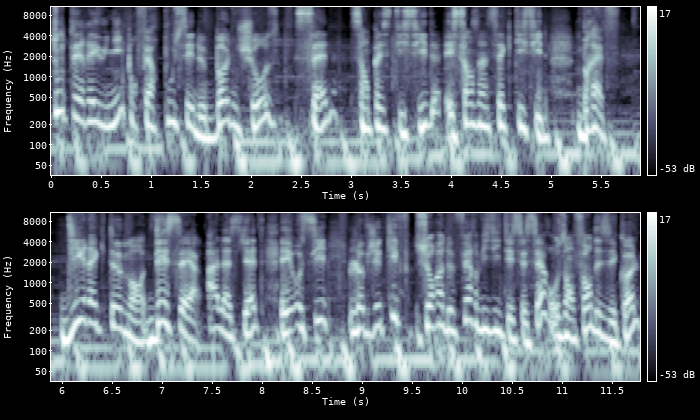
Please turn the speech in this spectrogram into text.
tout est réuni pour faire pousser de bonnes choses saines, sans pesticides et sans insecticides. Bref, directement des serres à l'assiette. Et aussi, l'objectif sera de faire visiter ces serres aux enfants des écoles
